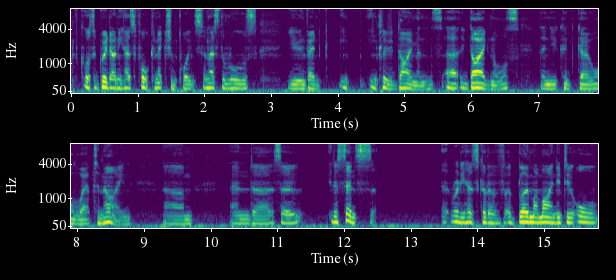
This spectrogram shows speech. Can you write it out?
of course, a grid only has four connection points, unless the rules you invent in, included diamonds, uh, diagonals, then you could go all the way up to nine. Um, and uh, so, in a sense, it really has kind of uh, blown my mind into all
